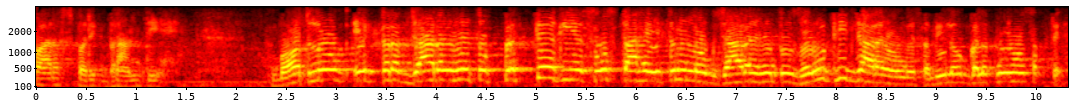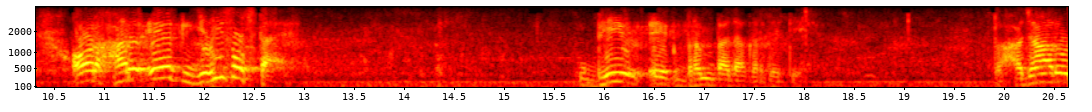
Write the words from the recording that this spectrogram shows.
पारस्परिक भ्रांति है। बहुत लोग एक तरफ़ जा रहे हैं तो प्रत्येक ये सोचता है, इतने लोग जा रहे हैं तो ज़रूर ठीक जा रहे होंगे। सभी लोग गलत नहीं हो सकते। और हर एक यही सोचता है। भीड़ एक भ्रम पैदा कर देती है। तो हज़ारों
